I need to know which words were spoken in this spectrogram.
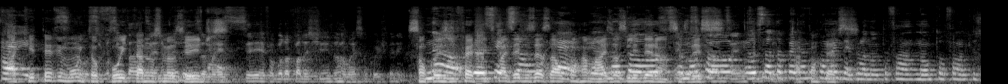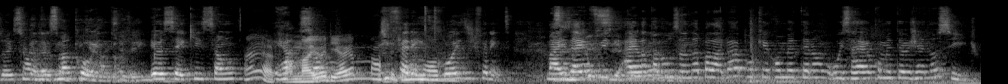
É, Aqui teve muito, eu fui, tá nos dizendo, meus beleza, vídeos. Mas você é a favor da Palestina e do Hamas são coisas diferentes. São Não, coisas diferentes, mas que eles são- exaltam é, Hamas as lideranças Eu, não tô, eu só tô pegando como Acontece. exemplo, eu não tô, falando, não tô falando que os dois são a mesma coisa. é? Eu sei que são, É, a maioria é são de diferentes, coisas diferentes. Mas aí, eu fiquei- aí ela tava usando a palavra, ah, porque cometeram, o Israel cometeu genocídio.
